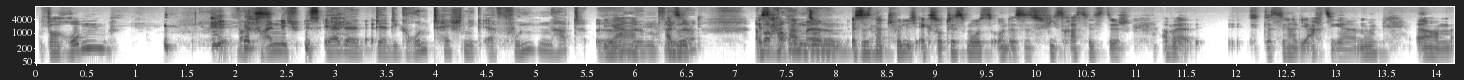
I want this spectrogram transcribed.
warum? Wahrscheinlich ist er der, der die Grundtechnik erfunden hat. Äh, ja, also ne? aber es hat dann so ein, es ist natürlich Exotismus und es ist fies rassistisch, aber das sind halt die 80er. Ne? Ähm,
